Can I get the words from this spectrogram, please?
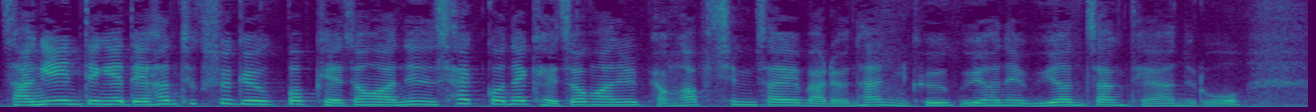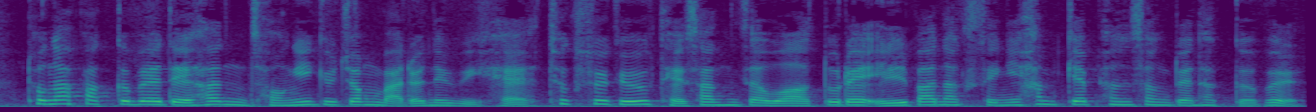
장애인 등에 대한 특수교육법 개정안은 3건의 개정안을 병합심사에 마련한 교육위원회 위원장 대안으로 통합학급에 대한 정의 규정 마련을 위해 특수교육 대상자와 또래 일반 학생이 함께 편성된 학급을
